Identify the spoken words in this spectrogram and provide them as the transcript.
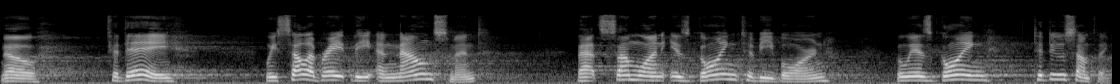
No, today we celebrate the announcement that someone is going to be born who is going to do something.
